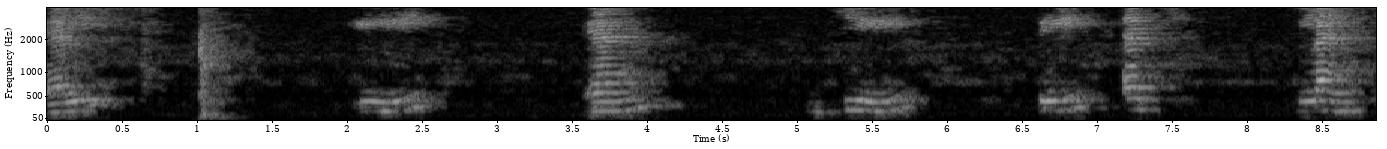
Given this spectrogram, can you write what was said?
l e n g t h length.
